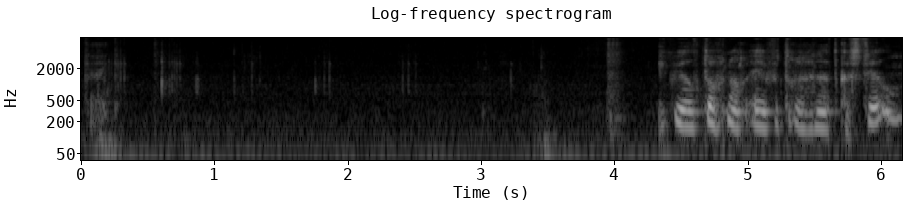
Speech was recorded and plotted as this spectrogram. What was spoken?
Kijk. Ik wil toch nog even terug naar het kasteel.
